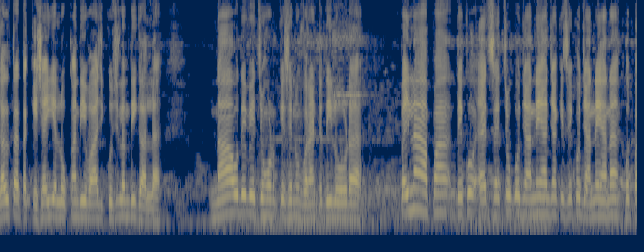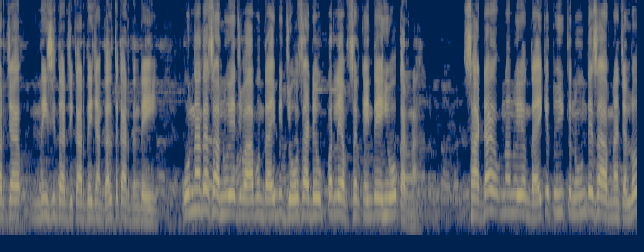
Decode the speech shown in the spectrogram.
ਗਲਤ ਹੈ ਧੱਕੇਸ਼ਾਹੀ ਹੈ ਲੋਕਾਂ ਦੀ ਆਵਾਜ਼ ਕੁਚਲਣ ਦੀ ਗੱਲ ਹੈ ਨਾ ਉਹਦੇ ਵਿੱਚ ਹੁਣ ਕਿਸੇ ਨੂੰ ਵਾਰੰਟ ਦੀ ਲੋੜ ਆ। ਪਹਿਲਾਂ ਆਪਾਂ ਦੇਖੋ ਐਸਐਚਓ ਕੋ ਜਾਂਦੇ ਆ ਜਾਂ ਕਿਸੇ ਕੋ ਜਾਂਦੇ ਆ ਨਾ, ਕੋਈ ਪਰਚਾ ਨਹੀਂ ਸੀ ਦਰਜ ਕਰਦੇ ਜਾਂ ਗਲਤ ਕਰ ਦਿੰਦੇ ਸੀ। ਉਹਨਾਂ ਦਾ ਸਾਨੂੰ ਇਹ ਜਵਾਬ ਹੁੰਦਾ ਹੈ ਵੀ ਜੋ ਸਾਡੇ ਉੱਪਰਲੇ ਅਫਸਰ ਕਹਿੰਦੇ ਅਸੀਂ ਉਹ ਕਰਨਾ। ਸਾਡਾ ਉਹਨਾਂ ਨੂੰ ਇਹ ਹੁੰਦਾ ਹੈ ਕਿ ਤੁਸੀਂ ਕਾਨੂੰਨ ਦੇ ਹਿਸਾਬ ਨਾਲ ਚੱਲੋ।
